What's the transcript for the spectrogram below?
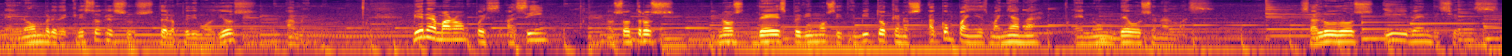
En el nombre de Cristo Jesús te lo pedimos Dios. Amén. Bien hermano, pues así nosotros nos despedimos y te invito a que nos acompañes mañana en un devocional más. Saludos y bendiciones.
